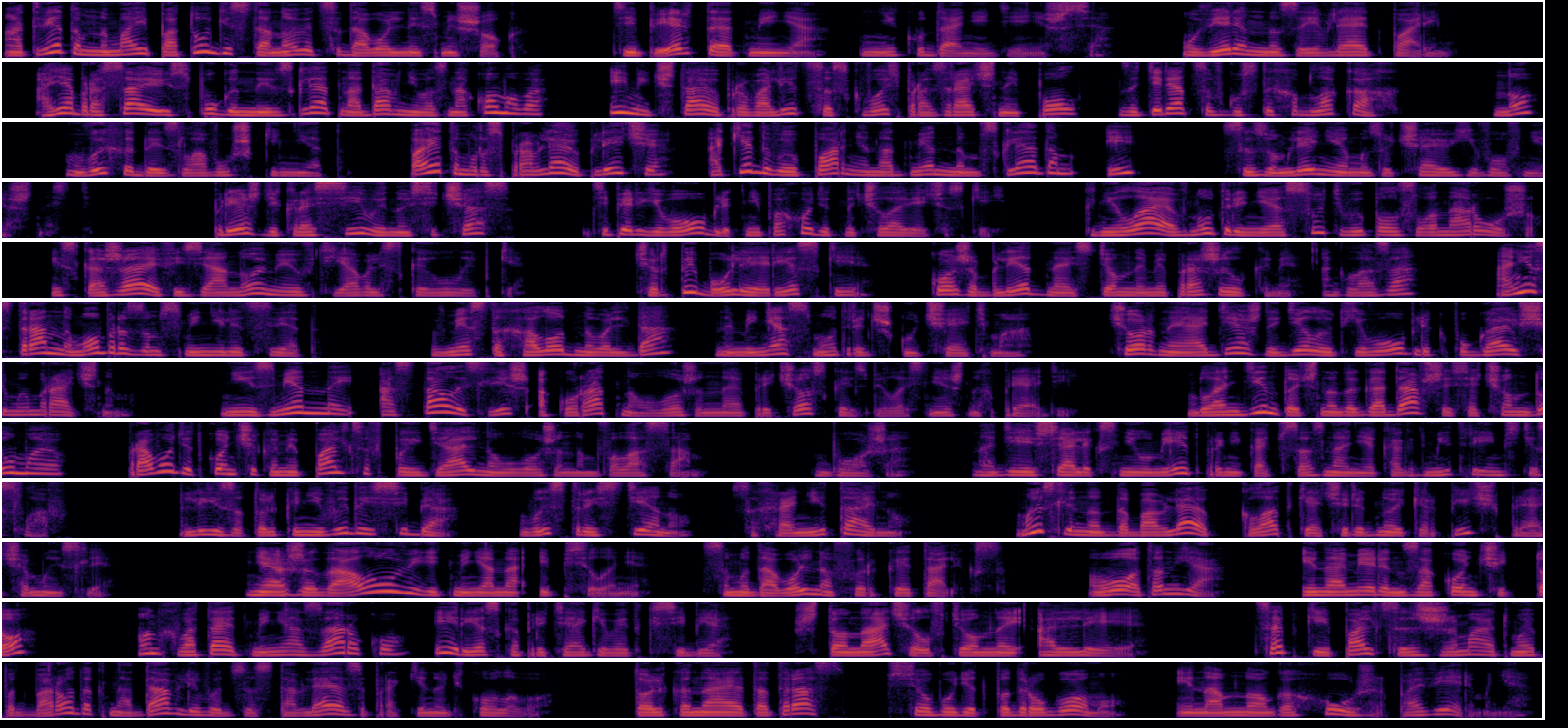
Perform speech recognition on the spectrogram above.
Ответом на мои потуги становится довольный смешок. «Теперь ты от меня никуда не денешься», — уверенно заявляет парень. А я бросаю испуганный взгляд на давнего знакомого и мечтаю провалиться сквозь прозрачный пол, затеряться в густых облаках. Но выхода из ловушки нет. Поэтому расправляю плечи, окидываю парня надменным взглядом и с изумлением изучаю его внешность. Прежде красивый, но сейчас теперь его облик не походит на человеческий. Гнилая внутренняя суть выползла наружу, искажая физиономию в дьявольской улыбке. Черты более резкие, кожа бледная с темными прожилками, а глаза, они странным образом сменили цвет. Вместо холодного льда на меня смотрит жгучая тьма. Черные одежды делают его облик пугающим и мрачным. Неизменной осталась лишь аккуратно уложенная прическа из белоснежных прядей. Блондин, точно догадавшись, о чем думаю, проводит кончиками пальцев по идеально уложенным волосам. Боже, надеюсь, Алекс не умеет проникать в сознание, как Дмитрий и Мстислав. Лиза, только не выдай себя. Выстрой стену, сохрани тайну. Мысленно добавляю к кладке очередной кирпич, пряча мысли. Не ожидала увидеть меня на Ипсилоне? Самодовольно фыркает Алекс. Вот он я и намерен закончить то, он хватает меня за руку и резко притягивает к себе, что начал в темной аллее. Цепкие пальцы сжимают мой подбородок, надавливают, заставляя запрокинуть голову. Только на этот раз все будет по-другому и намного хуже, поверь мне.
